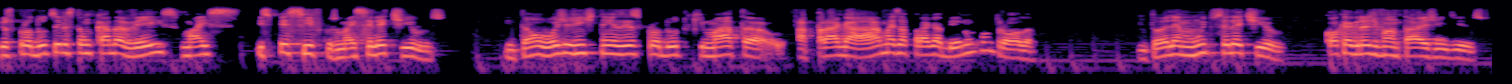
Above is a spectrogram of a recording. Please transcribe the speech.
E os produtos eles estão cada vez mais específicos, mais seletivos. Então hoje a gente tem às vezes produto que mata a praga A, mas a praga B não controla. Então ele é muito seletivo. Qual é a grande vantagem disso?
